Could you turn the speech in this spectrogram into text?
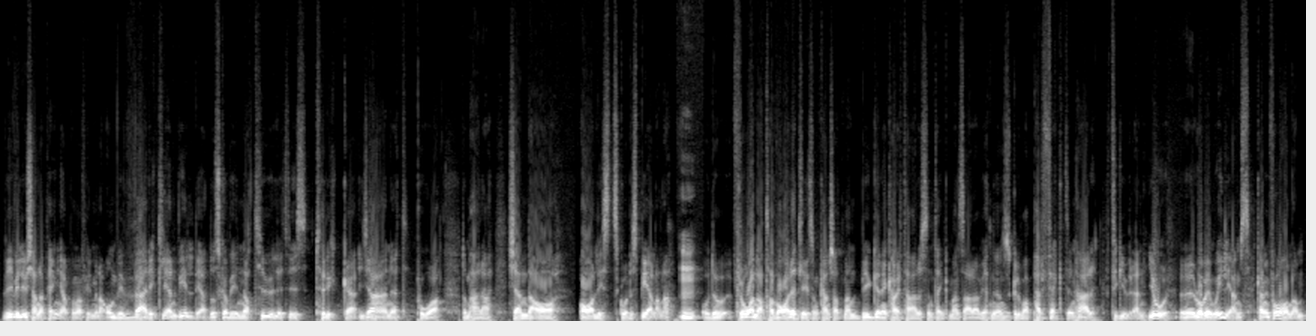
vi vill ju tjäna pengar på de här filmerna. Om vi verkligen vill det, då ska vi naturligtvis trycka järnet på de här kända A A-list-skådespelarna. Mm. Och då, från att ha varit liksom kanske att man bygger en karaktär och sen tänker man så här, vet ni vem som skulle vara perfekt i den här figuren? Jo, eh, Robin Williams, kan vi få honom?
